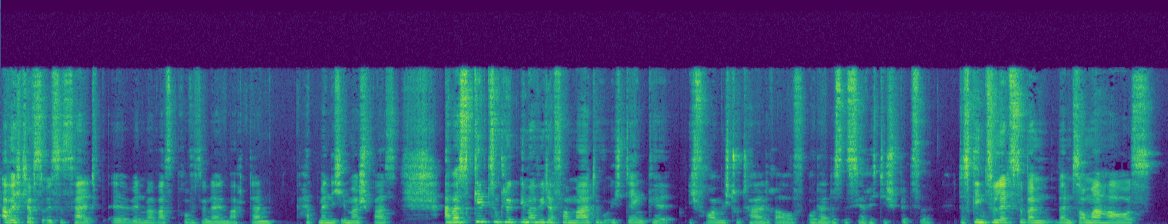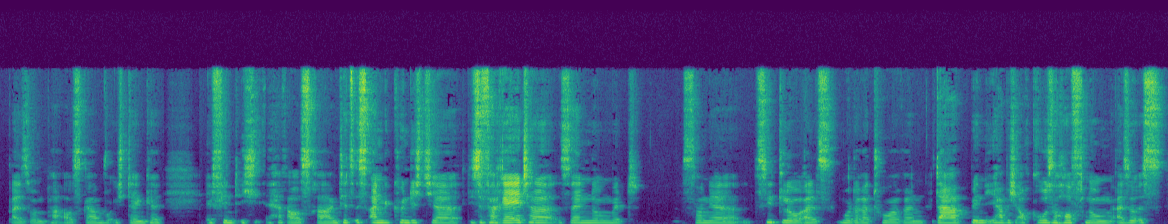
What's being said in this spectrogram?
aber ich glaube, so ist es halt, äh, wenn man was professionell macht, dann hat man nicht immer Spaß. Aber es gibt zum Glück immer wieder Formate, wo ich denke, ich freue mich total drauf oder das ist ja richtig spitze. Das ging zuletzt so beim, beim Sommerhaus, bei so ein paar Ausgaben, wo ich denke, äh, finde ich herausragend. Jetzt ist angekündigt ja diese Verräter-Sendung mit Sonja Zietlow als Moderatorin. Da bin, habe ich auch große Hoffnung. Also es,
